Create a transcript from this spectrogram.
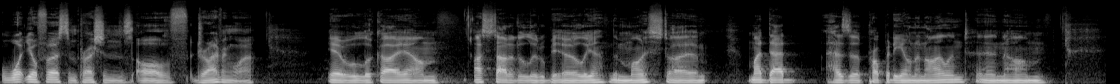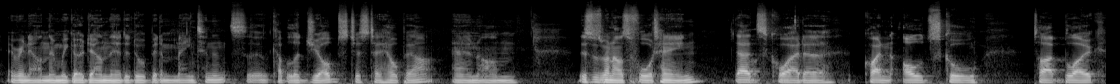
what your first impressions of driving were. Yeah, well, look, I um, I started a little bit earlier than most. I, um, my dad has a property on an island, and um, every now and then we go down there to do a bit of maintenance, a couple of jobs just to help out. And um, this was when I was fourteen. Dad's quite a quite an old school type bloke.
